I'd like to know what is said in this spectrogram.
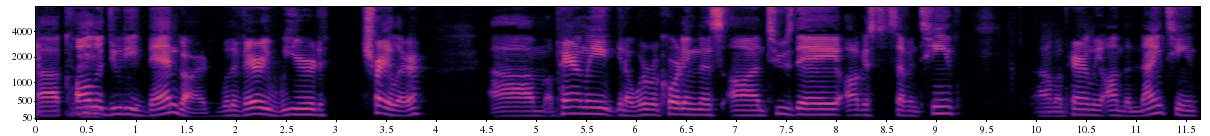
uh, Call of Duty Vanguard, with a very weird trailer. Um, apparently, you know, we're recording this on Tuesday, August 17th. Um, apparently, on the 19th,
